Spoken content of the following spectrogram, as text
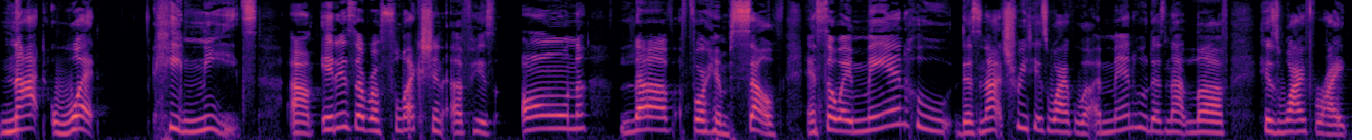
not what he needs. Um, it is a reflection of his own love for himself. And so, a man who does not treat his wife well, a man who does not love his wife right,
